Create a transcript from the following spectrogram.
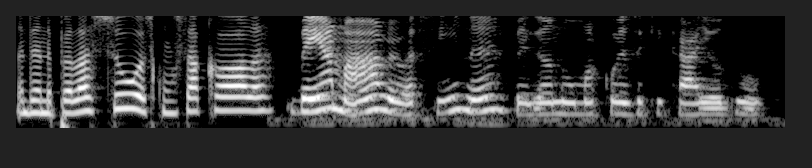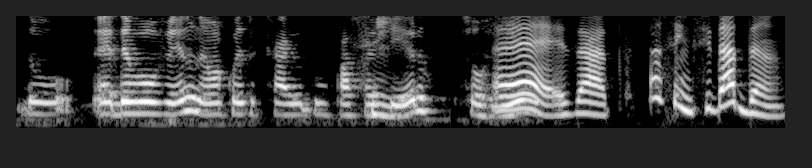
Andando pelas ruas com sacola. Bem amável, assim, né? Pegando uma coisa que caiu do. do é, devolvendo, né? Uma coisa que caiu um passageiro. Sorrindo. É, exato. Assim, cidadã.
